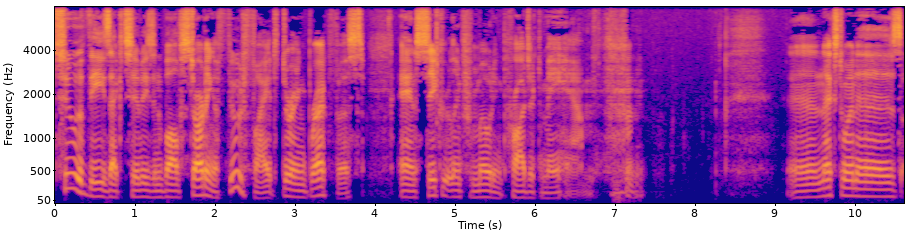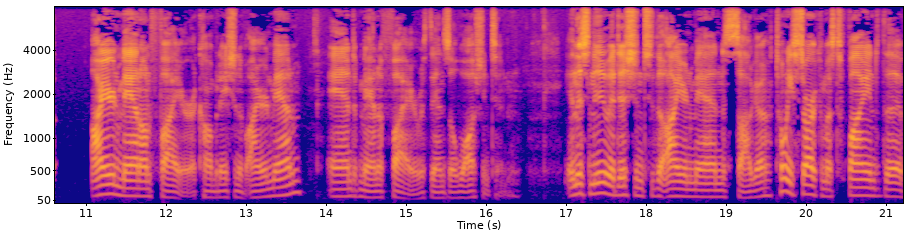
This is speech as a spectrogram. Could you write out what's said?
Two of these activities involve starting a food fight during breakfast and secretly promoting Project Mayhem. and next one is Iron Man on Fire, a combination of Iron Man and Man of Fire with Denzel Washington. In this new addition to the Iron Man saga, Tony Stark must find the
